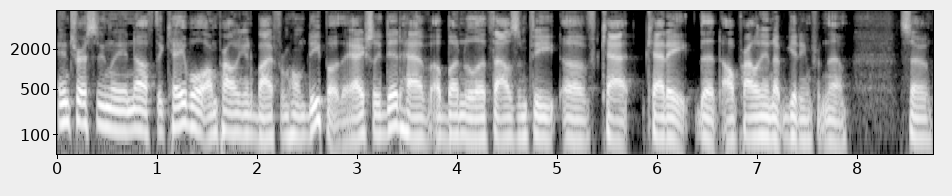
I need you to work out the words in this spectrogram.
Interestingly enough, the cable I'm probably going to buy from Home Depot. They actually did have a bundle of thousand feet of Cat Cat Eight that I'll probably end up getting from them. So,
